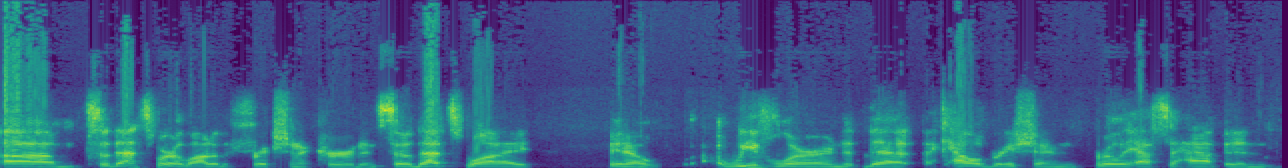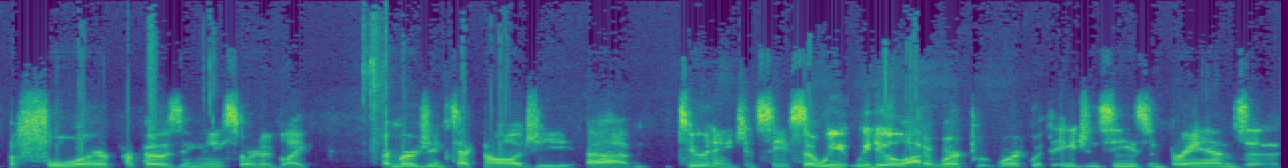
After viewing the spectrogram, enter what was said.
Um, so that's where a lot of the friction occurred. And so that's why you know, we've learned that a calibration really has to happen before proposing any sort of like emerging technology um, to an agency. So we, we do a lot of work work with agencies and brands and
